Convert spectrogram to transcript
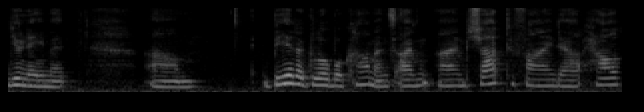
you name it. Um, be it a global commons, I'm, I'm shocked to find out how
